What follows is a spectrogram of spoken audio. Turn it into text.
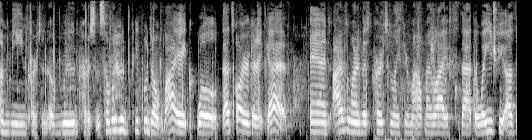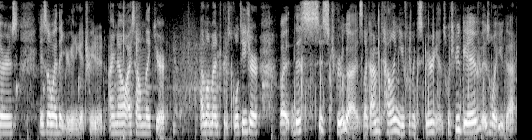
a mean person, a rude person, someone who people don't like, well, that's all you're gonna get. And I've learned this personally throughout my life that the way you treat others is the way that you're gonna get treated. I know I sound like your elementary school teacher, but this is true, guys. Like I'm telling you from experience, what you give is what you get.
